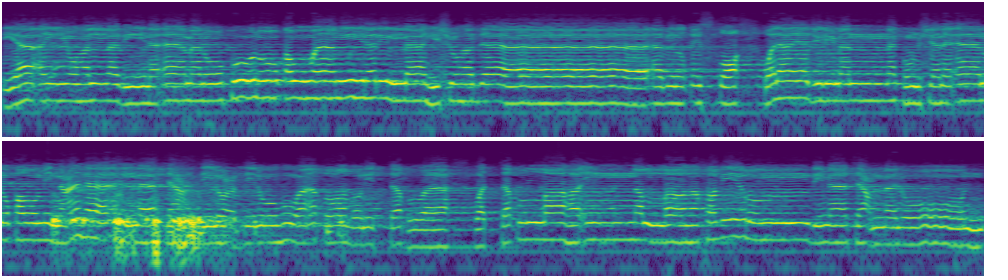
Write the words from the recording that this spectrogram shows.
يا أيها الذين آمنوا كونوا قوامين لله شهداء بالقسط ولا يجرمنكم شنآن قوم على ألا تعدلوا اعدلوا هو أقرب للتقوى. واتقوا الله إن الله خبير بما تعملون.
